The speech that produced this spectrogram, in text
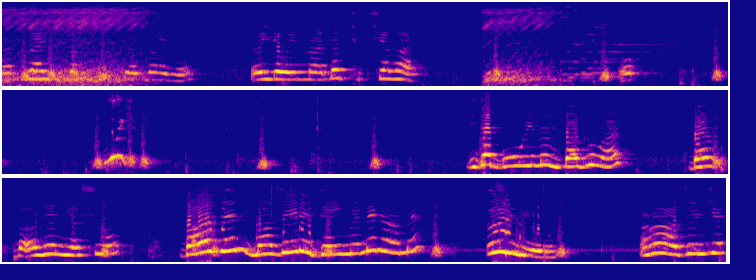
Natural Survival. Öyle oyunlarda Türkçe var. Bir de bu oyunun bug'ı var. Ben bazen yaşıyorum. Bazen lazere değmeme rağmen ölmüyorum. Aha az önce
